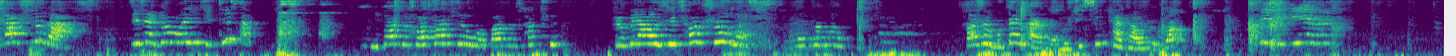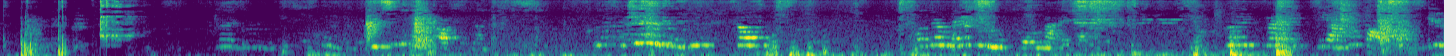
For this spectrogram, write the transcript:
超市吧。这边。去新开超市呢。嗯，这个是超市，好像没有什么可买的。可以买两个宝宝骑栏。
